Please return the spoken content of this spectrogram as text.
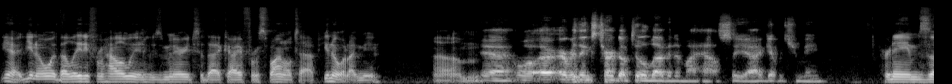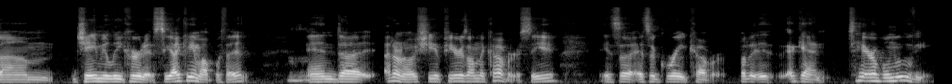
Yeah, you know? That lady from Halloween who's married to that guy from Spinal Tap. You know what I mean? Um, Yeah. Well, everything's turned up to eleven in my house, so yeah, I get what you mean. her name's um, Jamie Lee Curtis. See, I came up with it. Mhm. and uh, I don't know. She appears on the cover. See, it's a it's a great cover, but it, again, terrible movie.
